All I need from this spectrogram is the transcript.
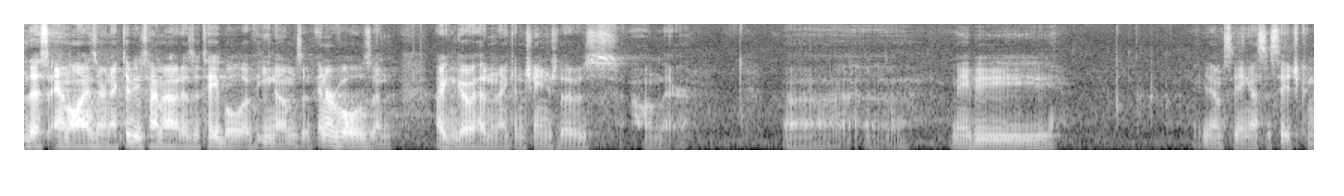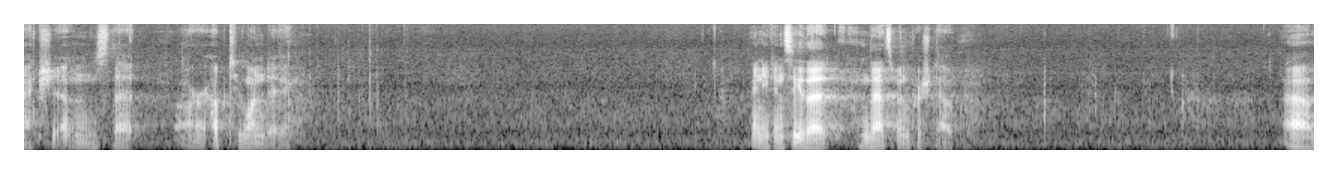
this analyzer and activity timeout is a table of enums of intervals, and I can go ahead and I can change those on there. Uh, maybe, maybe I'm seeing SSH connections that are up to one day. And you can see that that's been pushed out. Um,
